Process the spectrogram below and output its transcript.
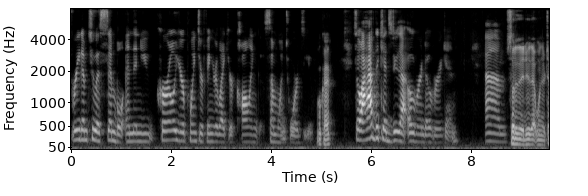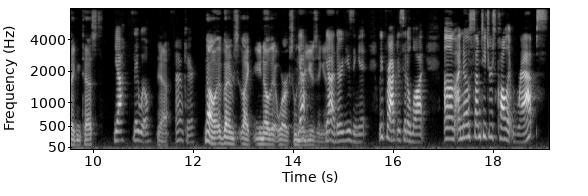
freedom to assemble, and then you curl your pointer finger like you're calling someone towards you. Okay. So, I have the kids do that over and over again. Um, So do they do that when they're taking tests? yeah, they will. Yeah. I don't care. No, but I'm just, like you know that it works when Yeah. they're using it. Yeah, they're using it. We practice it a lot. Um, I know some teachers call it RAPS,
